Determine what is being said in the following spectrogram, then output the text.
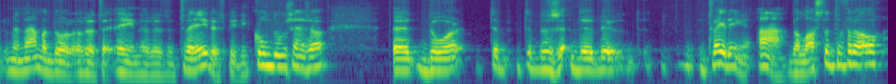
met name door Rutte 1 en Rutte 2, dus bij die Kunduz en zo, door de, de, de, de, twee dingen. A, de lasten te verhogen.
